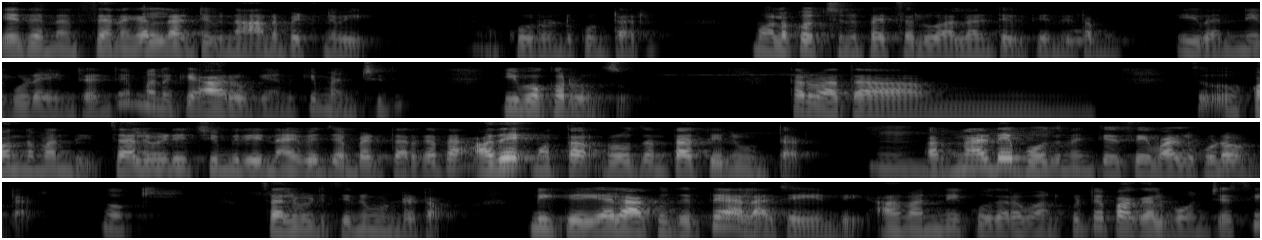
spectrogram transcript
ఏదైనా శనగలు లాంటివి నానబెట్టినవి కూర వండుకుంటారు. మొలకొచ్చిన పెసలు అలాంటివి తినటము. ఇవన్నీ కూడా ఏంటంటే మనకి ఆరోగ్యానికి మంచిది. ఈ ఒక రోజు. తర్వాత కొంతమంది చలివిడి చిమిరి నైవేద్యం పెడతారు కదా అదే మొత్తం రోజంతా తిని ఉంటారు. మర్నాడే భోజనం చేసే వాళ్ళు కూడా ఉంటారు. ఓకే. చలిమిడి తిని ఉండటం. మీకు ఎలా కుదిరితే అలా చేయండి. అవన్నీ కుదరవు అనుకుంటే పగలు భోంచేసి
